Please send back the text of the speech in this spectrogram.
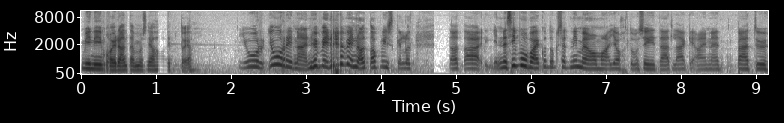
minimoidaan tämmöisiä haittoja. Juuri, juuri näin, hyvin, hyvin olet opiskellut. Tota, ne sivuvaikutukset nimenomaan johtuu siitä, että lääkeaineet päätyy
